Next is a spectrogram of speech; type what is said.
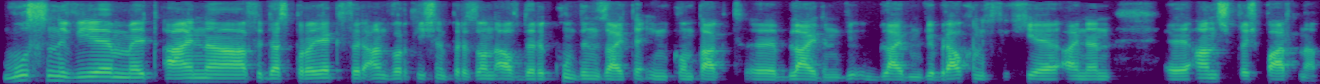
müssen wir mit einer für das Projekt verantwortlichen Person auf der Kundenseite in Kontakt bleiben. Wir brauchen hier einen Ansprechpartner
